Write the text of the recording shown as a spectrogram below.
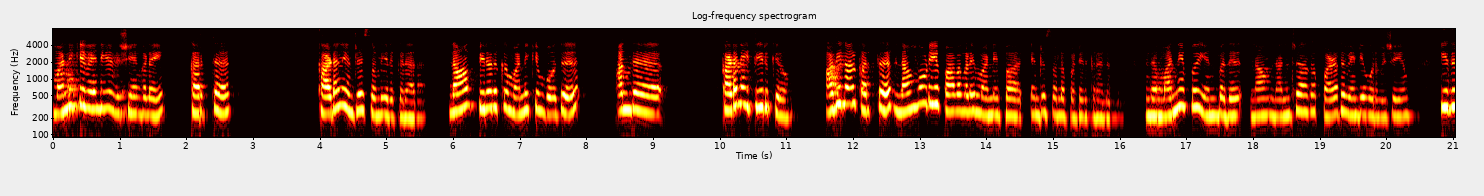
மன்னிக்க வேண்டிய விஷயங்களை கர்த்தர் கடன் என்றே சொல்லி இருக்கிறார் நாம் பிறருக்கு மன்னிக்கும் போது அந்த கடனை தீர்க்கிறோம். அதனால் கர்த்தர் நம்முடைய பாவங்களை மன்னிப்பார் என்று சொல்லப்பட்டிருக்கிறது. இந்த மன்னிப்பு என்பது நாம் நன்றாக பழக வேண்டிய ஒரு விஷயம். இது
